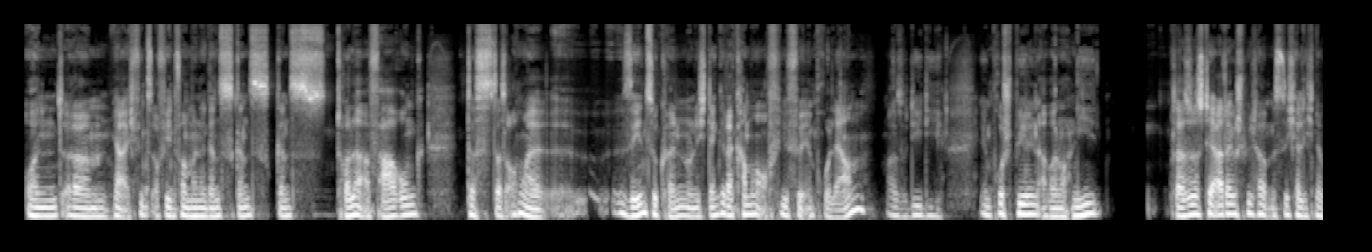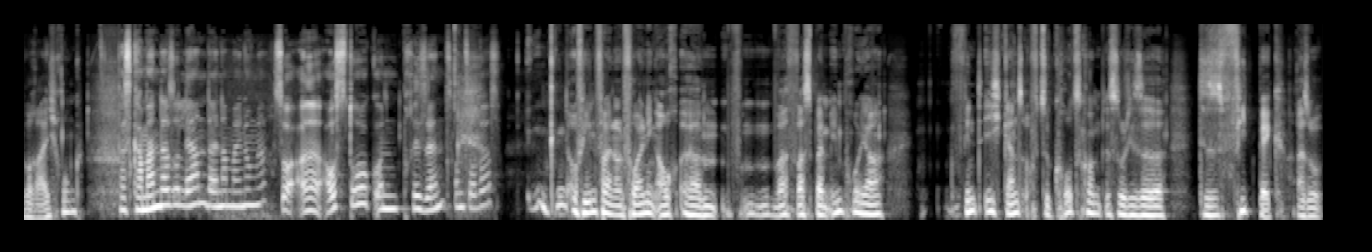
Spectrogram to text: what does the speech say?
Und ähm, ja, ich finde es auf jeden Fall mal eine ganz, ganz, ganz tolle Erfahrung, das, das auch mal äh, sehen zu können. Und ich denke, da kann man auch viel für Impro lernen. Also die, die Impro spielen, aber noch nie klassisches Theater gespielt haben, ist sicherlich eine Bereicherung. Was kann man da so lernen, deiner Meinung nach? So äh, Ausdruck und Präsenz und sowas? Auf jeden Fall und vor allen Dingen auch, ähm, was, was beim Impro ja, finde ich, ganz oft zu kurz kommt, ist so diese, dieses Feedback, also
